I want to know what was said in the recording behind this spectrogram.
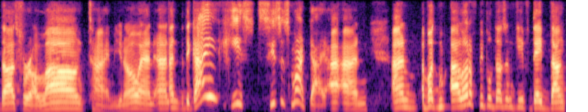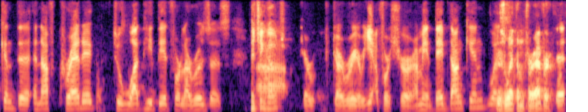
does for a long time, you know, and and, and the guy, he's he's a smart guy, I- and and but a lot of people doesn't give Dave Duncan the enough credit to what he did for La Russa's Pitching uh, coach? car- career. Yeah, for sure. I mean, Dave Duncan was He was with him forever. the-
